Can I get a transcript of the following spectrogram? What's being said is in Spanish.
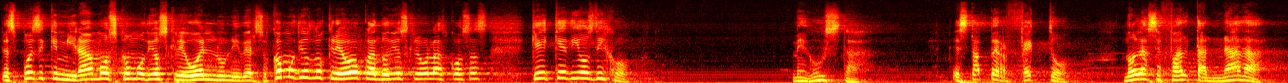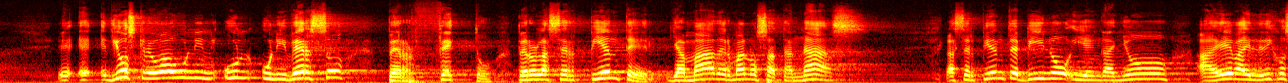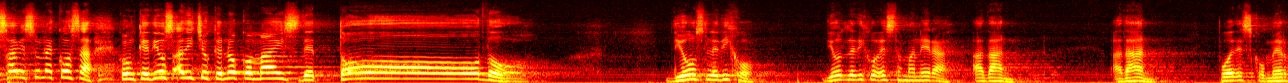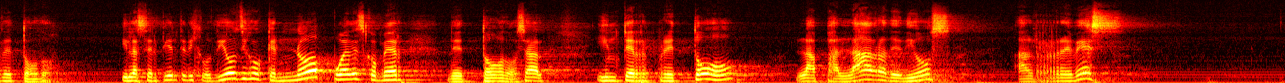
después de que miramos cómo Dios creó el universo, cómo Dios lo creó, cuando Dios creó las cosas, ¿qué, qué Dios dijo? Me gusta, está perfecto, no le hace falta nada. Eh, eh, Dios creó un, un universo perfecto, pero la serpiente llamada hermano Satanás, la serpiente vino y engañó a Eva y le dijo, ¿sabes una cosa? Con que Dios ha dicho que no comáis de todo. Dios le dijo, Dios le dijo de esta manera a Adán, Adán, puedes comer de todo. Y la serpiente dijo, Dios dijo que no puedes comer de todo. O sea, interpretó la palabra de Dios al revés.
